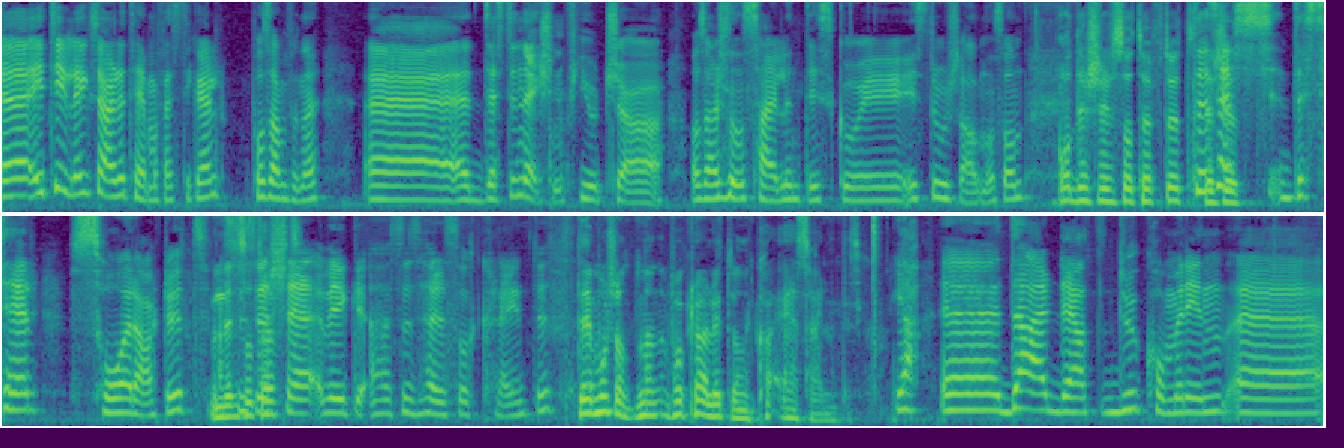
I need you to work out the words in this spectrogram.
Eh, I tillegg så er det temafest i kveld på Samfunnet. Eh, Destination Future. Og så er det sånn silent disco i, i storsalen og sånn. Å, det ser så tøft ut. Det, Det ser, det ser så rart ut. men det er så Jeg syns det, det høres så kleint ut. Det er morsomt, men forklar litt om hva er silent disco. Ja, eh, Det er det at du kommer inn eh,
